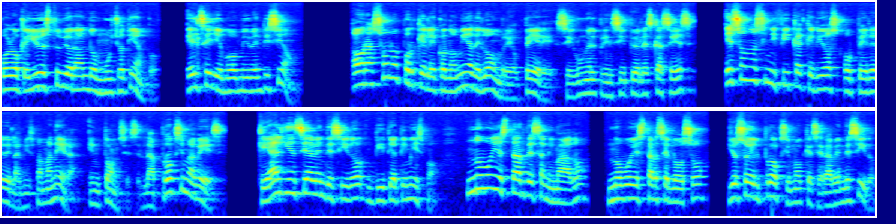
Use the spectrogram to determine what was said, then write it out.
por lo que yo estuve orando mucho tiempo. Él se llevó mi bendición. Ahora, solo porque la economía del hombre opere según el principio de la escasez, eso no significa que Dios opere de la misma manera. Entonces, la próxima vez que alguien sea bendecido, dite a ti mismo, no voy a estar desanimado, no voy a estar celoso, yo soy el próximo que será bendecido.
